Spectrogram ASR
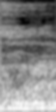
anos.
